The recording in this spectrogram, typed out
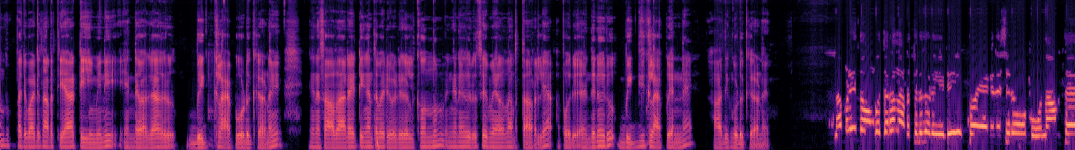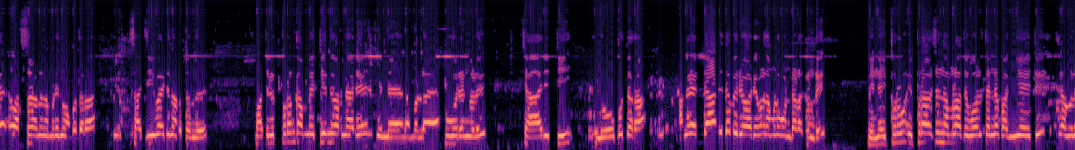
ഒരു പരിപാടി നടത്തിയ ആ ടീമിന് എന്റെ വക ഒരു ബിഗ് ക്ലാപ്പ് കൊടുക്കുകയാണ്. ഇങ്ങനെ സാധാരണയായിട്ട് ഇങ്ങനത്തെ പരിപാടികൾക്കൊന്നും ഇങ്ങനെ ഒരു സെമിനാർ നടത്താറില്ല. അപ്പോൾ ഒരു അതിനൊരു ബിഗ് ക്ലാപ്പ് തന്നെ ആദ്യം കൊടുക്കുകയാണ്. നമ്മൾ ഈ നോമ്പുതറ നടത്തൽ തുടങ്ങിയിട്ട് ഇപ്പോൾ ഏകദേശം ഒരു മൂന്നാമത്തെ വർഷമാണ് നമ്മൾ ഈ നോമ്പുതറ സജീവമായിട്ട് നടത്തുന്നത്. മതിൽപ്പുറം കമ്മിറ്റി എന്ന് പറഞ്ഞാൽ പിന്നെ നമ്മളുടെ പൂരങ്ങൾ ചാരിറ്റി നോമ്പുതറ അങ്ങനെ എല്ലാവിധ പരിപാടികളും നമ്മൾ കൊണ്ടുനടക്കുന്നുണ്ട് പിന്നെ ഇപ്പുറം ഇപ്രാവശ്യം നമ്മൾ അതുപോലെ തന്നെ ഭംഗിയായിട്ട് നമ്മൾ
